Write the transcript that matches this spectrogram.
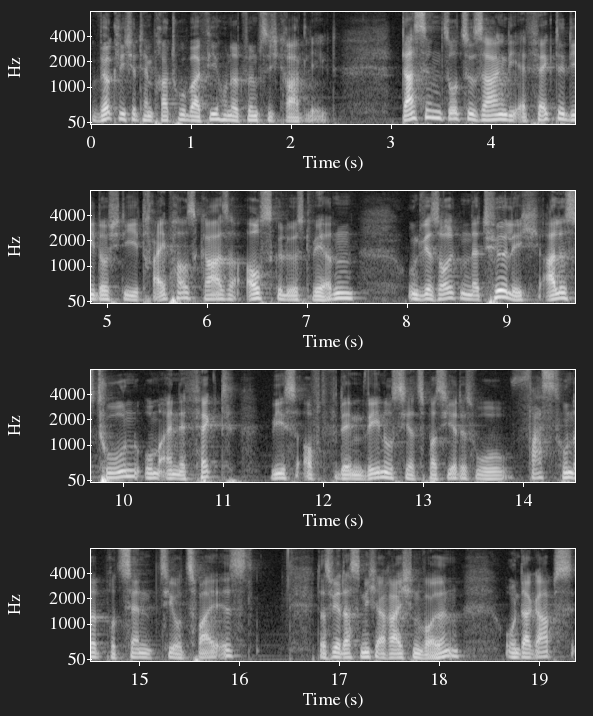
wirkliche Temperatur bei 450 Grad liegt. Das sind sozusagen die Effekte, die durch die Treibhausgase ausgelöst werden. Und wir sollten natürlich alles tun, um einen Effekt wie es auf dem Venus jetzt passiert ist, wo fast 100% CO2 ist, dass wir das nicht erreichen wollen. Und da gab es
